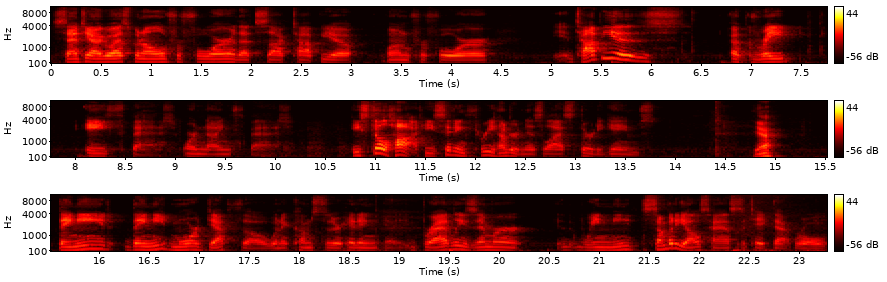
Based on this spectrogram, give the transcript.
Santiago Espinal for four. That sucked. Tapia one for four. Tapia is a great eighth bat or ninth bat. He's still hot. He's hitting 300 in his last 30 games. yeah. They need they need more depth though when it comes to their hitting. Bradley Zimmer, we need somebody else has to take that role.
